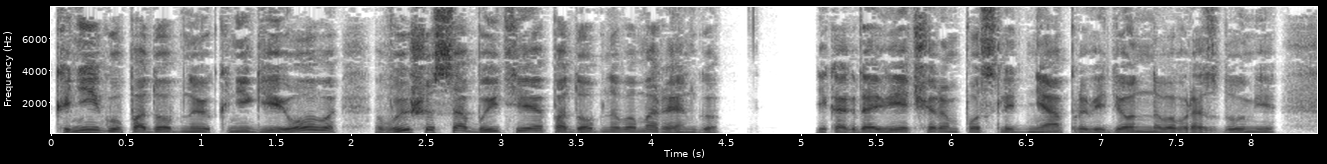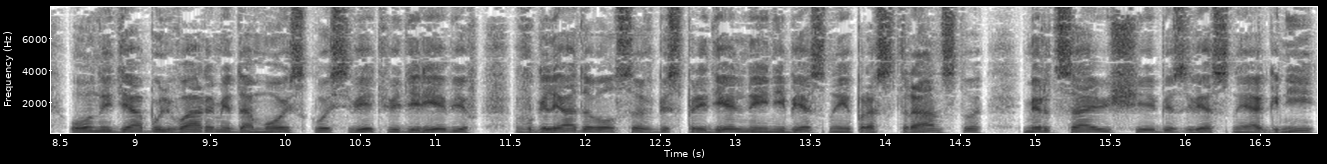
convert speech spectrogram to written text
книгу, подобную книге Иова, выше события, подобного Маренго. И когда вечером после дня, проведенного в раздумье, он, идя бульварами домой сквозь ветви деревьев, вглядывался в беспредельные небесные пространства, мерцающие безвестные огни,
